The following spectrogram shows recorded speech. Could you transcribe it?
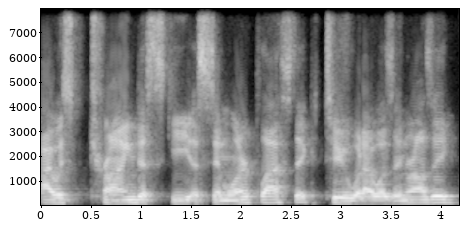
I was trying to ski a similar plastic to what I was in Rossi,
